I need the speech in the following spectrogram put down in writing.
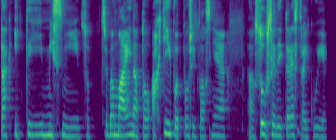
tak i ty místní, co třeba mají na to a chtějí podpořit vlastně eh, sousedy, které strajkují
